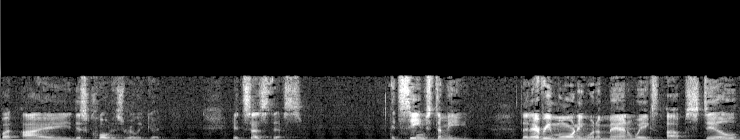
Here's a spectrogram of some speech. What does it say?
but I this quote is really good. It says this It seems to me that every morning when a man wakes up still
